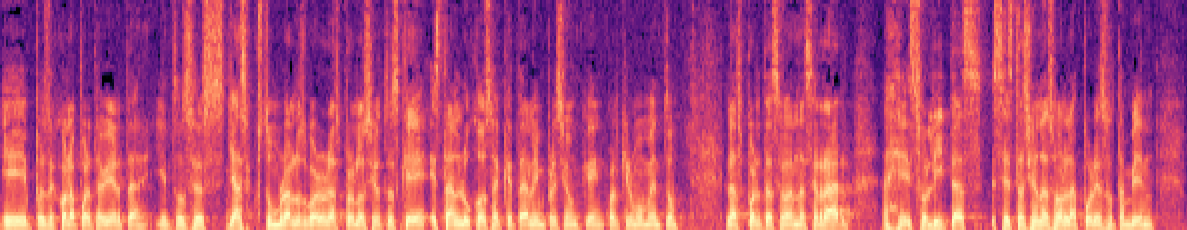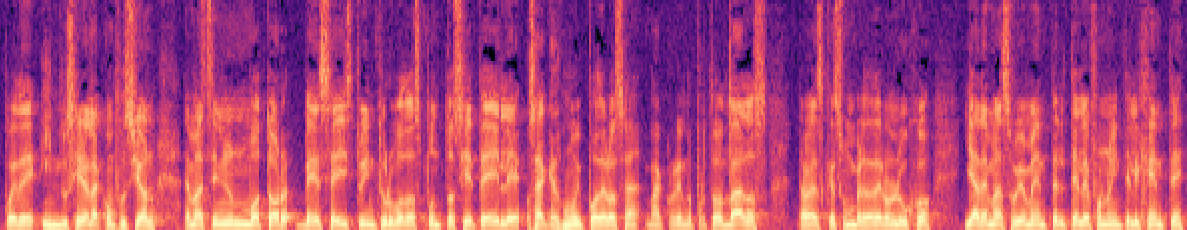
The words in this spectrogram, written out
eh, pues dejó la puerta abierta y entonces ya se acostumbró a los guaruras, pero lo cierto es que es tan lujosa que te da la impresión que en cualquier momento las puertas se van a cerrar eh, solitas, se estaciona sola, por eso también puede inducir a la confusión. Además tiene un motor V6 Twin Turbo 2.7L, o sea que es muy poderosa, va corriendo por todos lados, la verdad es que es un verdadero lujo y además obviamente el teléfono inteligente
